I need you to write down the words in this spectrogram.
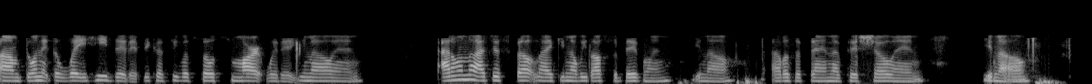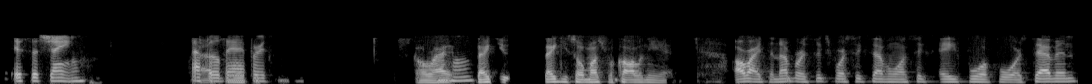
um, doing it the way he did it because he was so smart with it. You know, and I don't know. I just felt like you know we lost a big one. You know, I was a fan of his show, and you know, it's a shame. I Absolutely. feel bad for. All right. uh-huh. Thank you. Thank you so much for calling in. All right, the number is six four six seven one six eight four four seven.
